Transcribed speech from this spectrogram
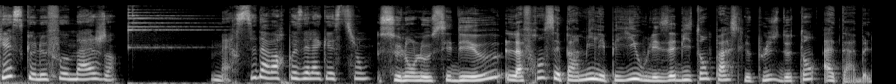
qu'est-ce que le fromage? Merci d'avoir posé la question. Selon l'OCDE, la France est parmi les pays où les habitants passent le plus de temps à table,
